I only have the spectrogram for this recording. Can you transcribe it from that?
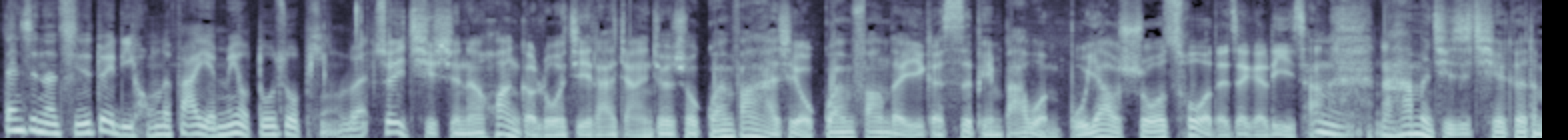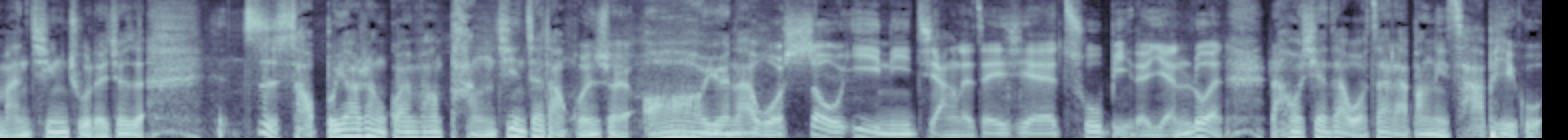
但是呢，其实对李红的发言没有多做评论。所以其实呢，换个逻辑来讲，也就是说，官方还是有官方的一个四平八稳，不要说错的这个立场。那他们其实切割的蛮清楚的，就是至少不要让官方淌进这趟浑水。哦，原来我受益你讲了这些粗鄙的言论，然后现在我再来帮你擦屁股，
